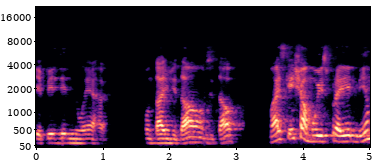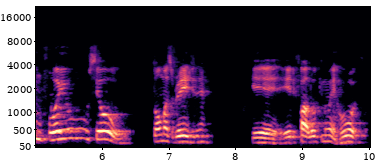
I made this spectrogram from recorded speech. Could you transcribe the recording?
QB dele não erra contagem de downs e tal. Mas quem chamou isso para ele mesmo foi o seu Thomas Brady, né? Porque ele falou que não errou,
